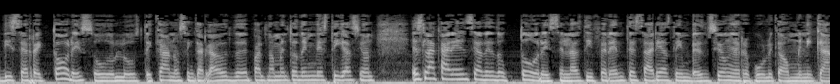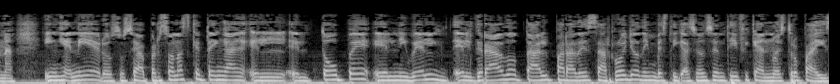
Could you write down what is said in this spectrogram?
vicerrectores o los decanos encargados del departamento de investigación es la carencia de doctores en las diferentes áreas de invención en República Dominicana, ingenieros, o sea, personas que tengan el, el tope, el nivel, el grado tal para desarrollo de investigación científica en nuestro país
